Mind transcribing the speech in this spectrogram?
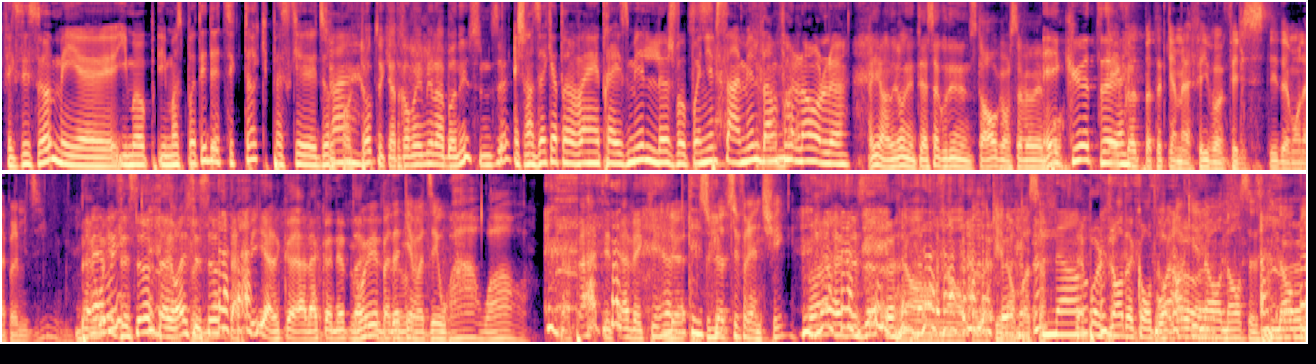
Fait que c'est ça, mais euh, il m'a il m'a spoté de TikTok parce que C'est durant. pas top, t'as 80 000 abonnés, tu me disais? Je suis rendue à 93 000, là. Je vais pogner le 100 000 dans le pas long, là. Hey, André, on était assis à côté d'une star, puis on le savait même pas. Écoute. euh, Écoute, peut-être que ma fille va me féliciter de mon après-midi. Ben, Ben oui, oui. c'est ça. t'as- Ouais, c'est ça. Ta fille, elle, elle la connaît peut-être. Oui, peut-être qu'elle va dire Waouh, waouh. Ah, t'étais avec elle. Le- Tu l'as-tu Frenché? Ouais, c'est ça. Non, non, pas- ok, non, pas ça. non. C'était pas le genre de contrat. Ouais, ok, non, non, c'est- non, mais-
